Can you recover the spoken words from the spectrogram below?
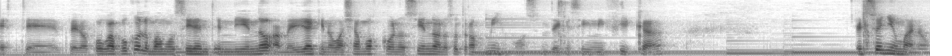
Este, pero poco a poco lo vamos a ir entendiendo a medida que nos vayamos conociendo a nosotros mismos de qué significa el sueño humano.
